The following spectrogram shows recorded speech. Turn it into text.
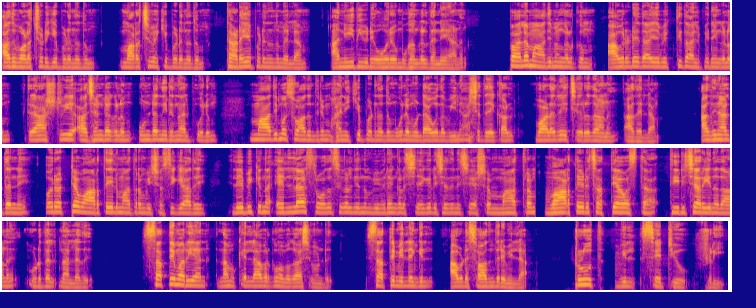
അത് വളച്ചൊടിക്കപ്പെടുന്നതും മറച്ചുവെക്കപ്പെടുന്നതും തടയപ്പെടുന്നതുമെല്ലാം അനീതിയുടെ ഓരോ മുഖങ്ങൾ തന്നെയാണ്. പല മാധ്യമങ്ങൾക്കും അവരുടേതായ വ്യക്തി താല്പര്യങ്ങളും രാഷ്ട്രീയ അജണ്ടകളും ഉണ്ടെന്നിരുന്നാൽ പോലും മാധ്യമ സ്വാതന്ത്ര്യം ഹനിക്കപ്പെടുന്നത് മൂലമുണ്ടാകുന്ന വിനാശത്തേക്കാൾ വളരെ ചെറുതാണ് അതെല്ലാം. അതിനാൽ തന്നെ ഒരൊറ്റ വാർത്തയിൽ മാത്രം വിശ്വസിക്കാതെ ലഭിക്കുന്ന എല്ലാ സ്രോതസ്സുകളിൽ നിന്നും വിവരങ്ങൾ ശേഖരിച്ചതിന് ശേഷം മാത്രം വാർത്തയുടെ സത്യാവസ്ഥ തിരിച്ചറിയുന്നതാണ് കൂടുതൽ നല്ലത്. സത്യമറിയാൻ നമുക്കെല്ലാവർക്കും അവകാശമുണ്ട്. സത്യമില്ലെങ്കിൽ അവിടെ സ്വാതന്ത്ര്യമില്ല. Truth will set you free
